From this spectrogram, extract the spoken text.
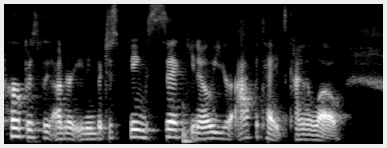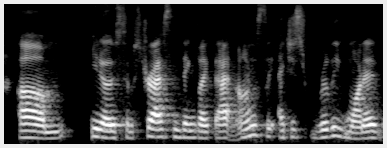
purposely under eating, but just being sick, you know, your appetite's kind of low. Um, you know, some stress and things like that. And honestly, I just really wanted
